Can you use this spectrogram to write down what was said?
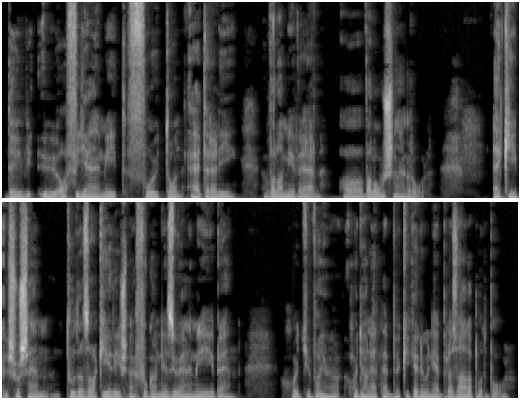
de ő, ő a figyelmét folyton eltereli valamivel a valóságról. Ekép sosem tud az a kérdés megfogadni az ő elméjében, hogy vajon, hogyan lehetne ebből kikerülni ebből az állapotból.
